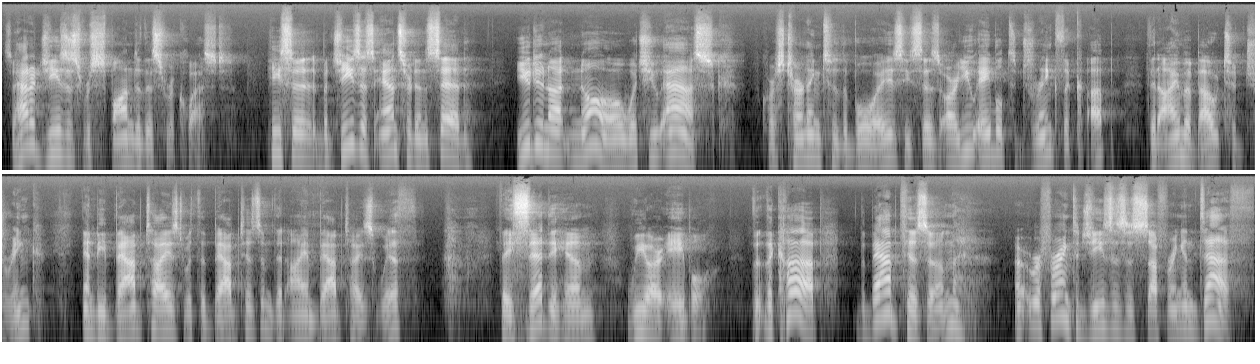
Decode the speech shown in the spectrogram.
So, how did Jesus respond to this request? He said, But Jesus answered and said, You do not know what you ask. Of course, turning to the boys, he says, Are you able to drink the cup that I am about to drink and be baptized with the baptism that I am baptized with? They said to him, We are able. The, the cup the baptism, uh, referring to Jesus' suffering and death.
